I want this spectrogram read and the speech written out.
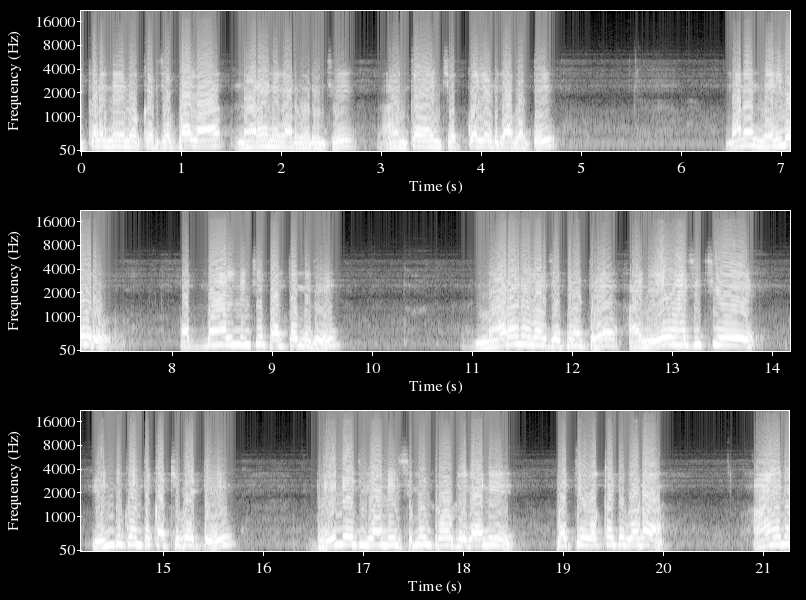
ఇక్కడ నేను ఒకటి చెప్పాలా? నారాయణ గారి గురించి. ఆయన ఇంకా ఆయన చెప్పుకోలేడు కాబట్టి మన నెల్లూరు పద్నాలుగు నుంచి పంతొమ్మిది నారాయణ గారు చెప్పినట్టే ఆయన ఏం ఆశించి ఎందుకు అంత ఖర్చు పెట్టి డ్రైనేజ్ కానీ సిమెంట్ రోడ్లు కానీ ప్రతి ఒక్కటి కూడా ఆయన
